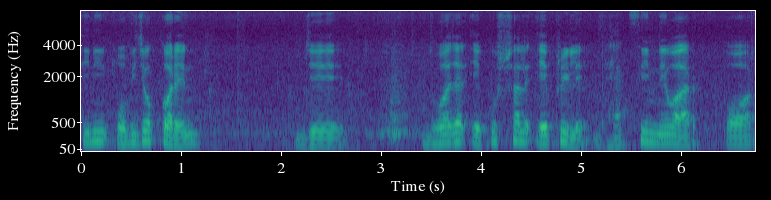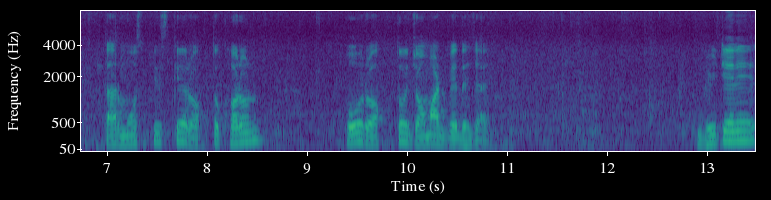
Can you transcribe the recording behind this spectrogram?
তিনি অভিযোগ করেন যে দু একুশ সালে এপ্রিলে ভ্যাকসিন নেওয়ার পর তার মস্তিষ্কে রক্তক্ষরণ ও রক্ত জমাট বেঁধে যায়। ব্রিটেনের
